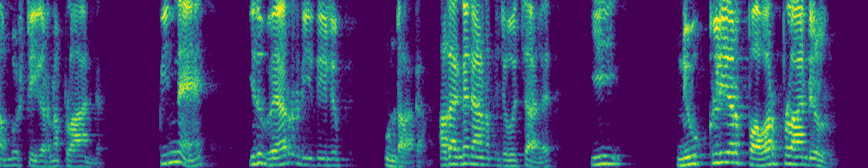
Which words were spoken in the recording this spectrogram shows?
സമ്പുഷ്ടീകരണ പ്ലാന്റ്. പിന്നെ ഇത് വേറൊരു രീതിയിലും ഉണ്ടാക്കാം. അതെങ്ങനെയാണെന്ന് ചോദിച്ചാൽ ഈ ന്യൂക്ലിയർ പവർ പ്ലാന്റുകളുണ്ട്.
